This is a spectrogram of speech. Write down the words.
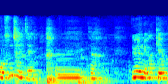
어, 숨차 이제. 자, 유연이 갈게요.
